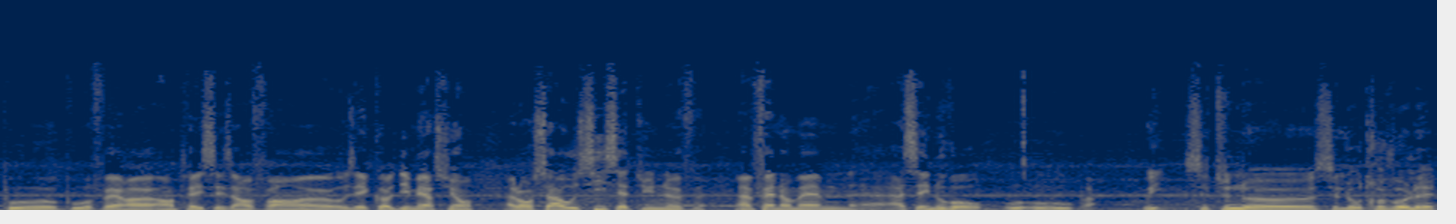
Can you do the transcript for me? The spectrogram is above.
pour, pour faire entrer ces enfants aux écoles d'immersion. Alors ça aussi, c'est un phénomène assez nouveau, ou, ou- ou pas. Oui, c'est une, euh, c'est l'autre volet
